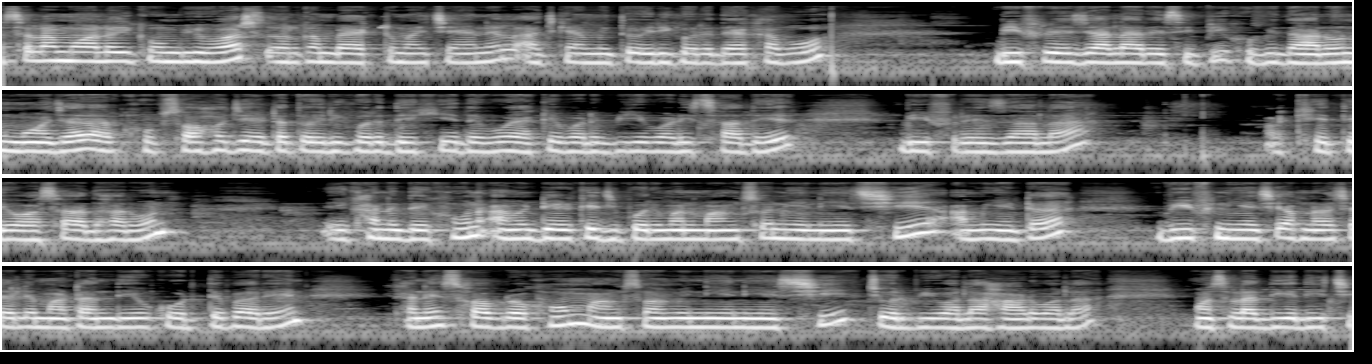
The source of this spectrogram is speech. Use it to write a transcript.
আসসালামু আলাইকুম viewers, welcome back to my channel. আজকে আমি তৈরি করে দেখাবো বিফ জ্বালা রেসিপি। খুবই দারুণ, মজার আর খুব সহজে এটা তৈরি করে দেখিয়ে দেবো একেবারে বিয়েবাড়ির স্বাদের বিফ জ্বালা। আর খেতে অসাধারণ। এখানে দেখুন, আমি দেড় কেজি পরিমাণ মাংস নিয়ে নিয়েছি। আমি এটা বিফ নিয়েছি, আপনারা চাইলে মাটন দিয়েও করতে পারেন। এখানে সব রকম মাংস আমি নিয়ে নিয়েছি, চর্বিওয়ালা, হাড়ওয়ালা। মশলা দিয়ে দিচ্ছি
